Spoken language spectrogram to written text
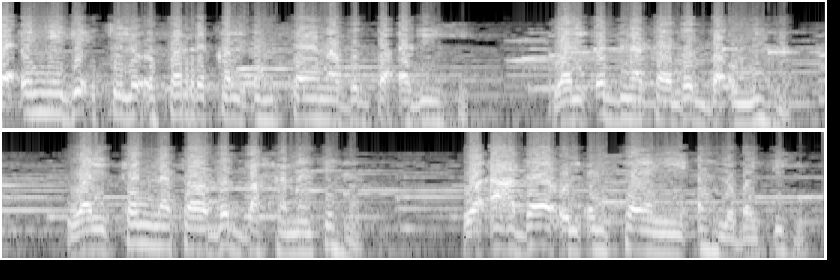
فإني جئت لأفرق الإنسان ضد أبيه والإبنة ضد أمها والكنة ضد حماتها. وأعداء الإنسان أهل بيته.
